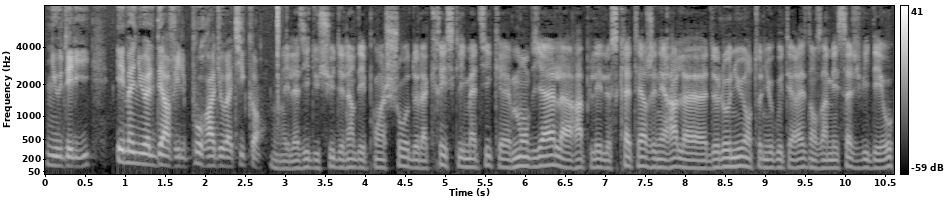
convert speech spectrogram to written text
New Delhi, Emmanuel Derville pour Radio Vatican. Et l'Asie du Sud est l'un des points chauds de la crise climatique mondiale, a rappelé le secrétaire général de l'ONU, Antonio Guterres, dans un message vidéo.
